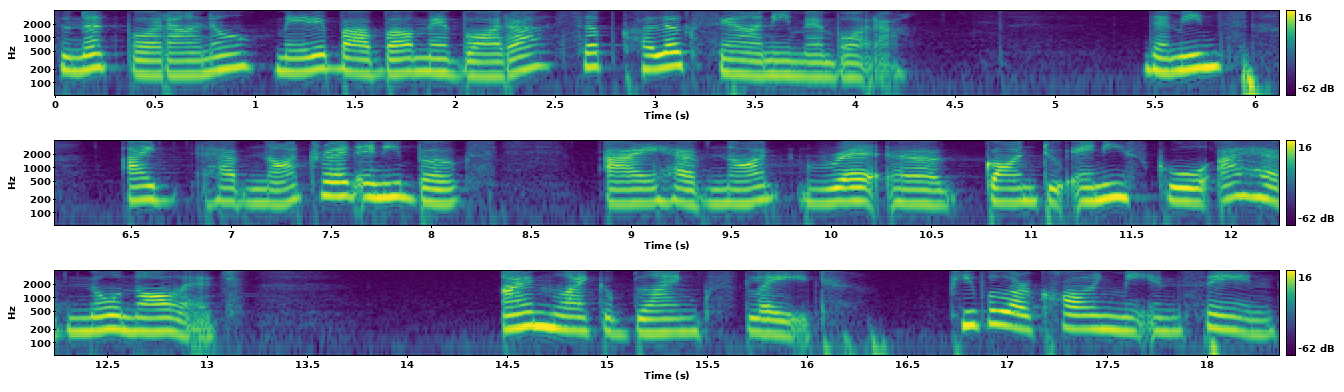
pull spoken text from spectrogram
sunat borano, mere baba me bora, sab khalak seani me bora. That means I have not read any books. I have not read, uh, gone to any school. I have no knowledge. I'm like a blank slate. People are calling me insane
